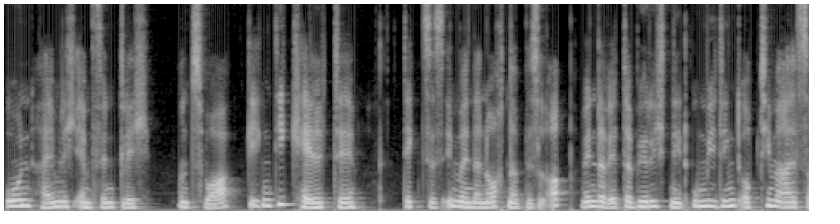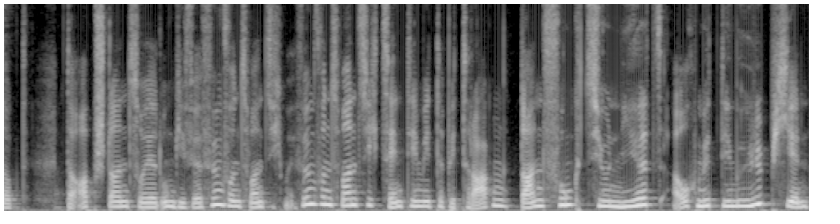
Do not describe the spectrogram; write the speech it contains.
unheimlich empfindlich. Und zwar gegen die Kälte. Deckt es immer in der Nacht noch ein bisschen ab, wenn der Wetterbericht nicht unbedingt optimal sagt. Der Abstand soll ja ungefähr 25 mal 25 cm betragen. Dann funktioniert es auch mit dem Rübchen.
